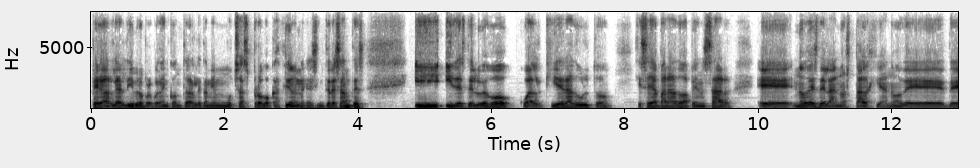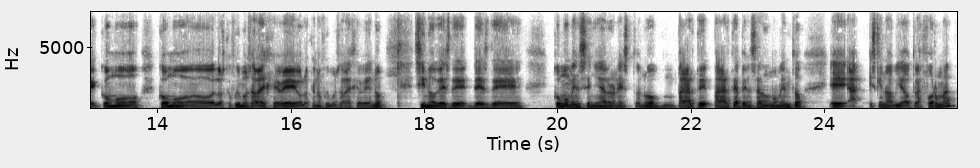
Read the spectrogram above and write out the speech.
pegarle al libro, porque puede encontrarle también muchas provocaciones interesantes. Y, y desde luego cualquier adulto que se haya parado a pensar, eh, no desde la nostalgia, ¿no? De, de cómo, cómo los que fuimos a la EGB o los que no fuimos a la EGB, ¿no? Sino desde, desde cómo me enseñaron esto, ¿no? Pararte, pararte a pensar un momento, eh, a- es que no había otra forma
